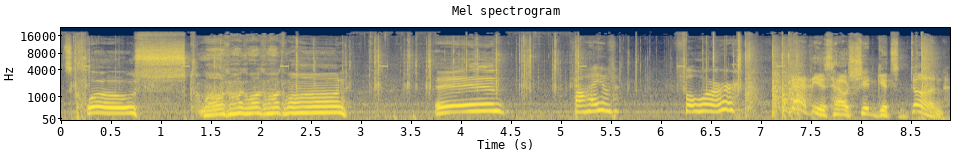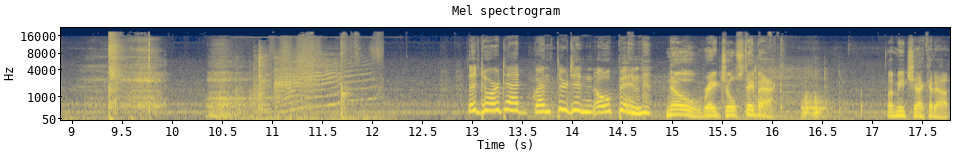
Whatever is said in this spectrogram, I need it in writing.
It's close. Come on, come on, come on, come on, come on. And Five, four. that is how shit gets done. The door Dad went through didn't open. No, Rachel, stay back. Let me check it out.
